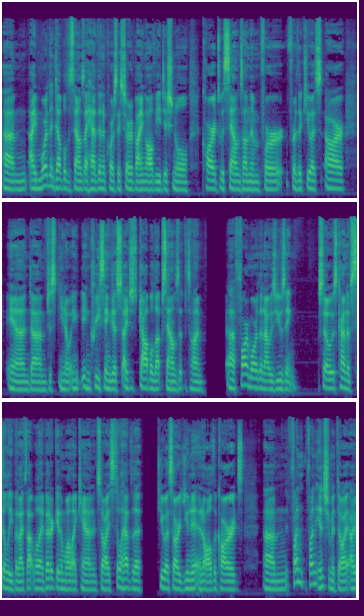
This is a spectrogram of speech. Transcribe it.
um, I more than doubled the sounds I had. Then, of course, I started buying all the additional cards with sounds on them for for the QSR, and um, just you know in, increasing. Just I just gobbled up sounds at the time, uh, far more than I was using. So it was kind of silly, but I thought, well, I better get them while I can, and so I still have the QSR unit and all the cards. Um, fun, fun instrument though. I, I,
